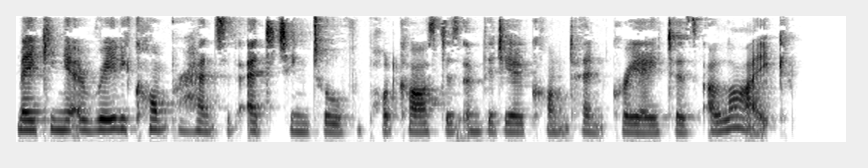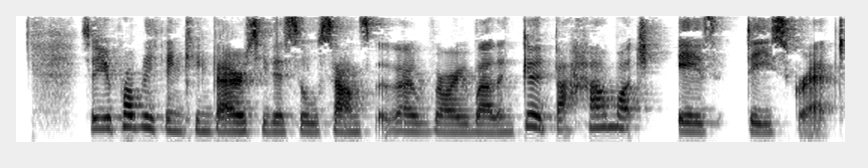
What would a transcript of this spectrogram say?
making it a really comprehensive editing tool for podcasters and video content creators alike. So you're probably thinking, Verity, this all sounds very, well and good, but how much is Descript?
